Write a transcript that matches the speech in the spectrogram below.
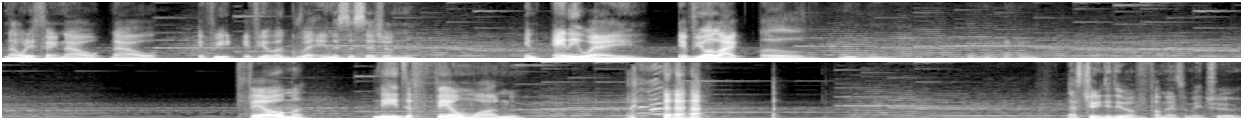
Now, what do you think? Now, now, if we, if you're regretting this decision in any way, if you're like, oh, mm-mm, mm-mm, mm-mm. film needs a film one. That's true. You did do it for five minutes for me. True.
